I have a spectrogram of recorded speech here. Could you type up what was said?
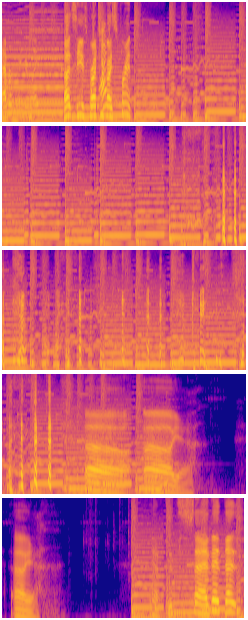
Ever in your life? Uh, see, it's brought to you by Sprint. it's the, the,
